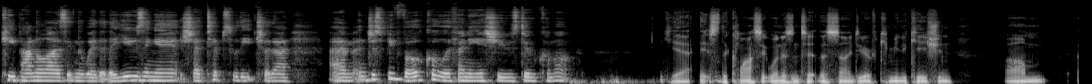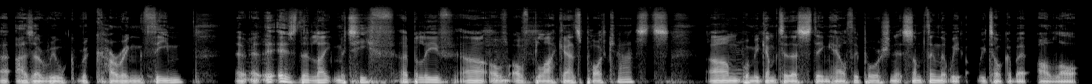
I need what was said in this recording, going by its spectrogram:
keep analysing the way that they're using it, share tips with each other, um, and just be vocal if any issues do come up. Yeah, it's the classic one, isn't it? This idea of communication um, as a real recurring theme. Uh, It is the leitmotif, I believe, uh, of of Blackad's podcasts. Um, When we come to this staying healthy portion, it's something that we we talk about a lot,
